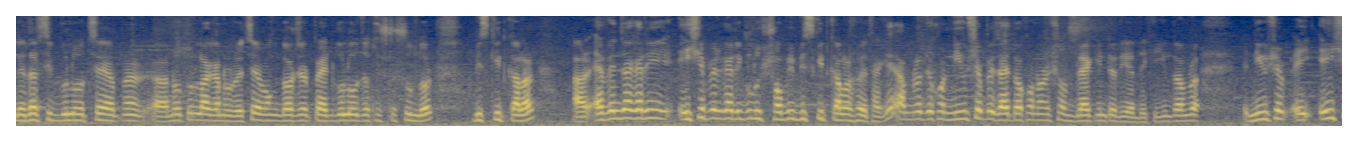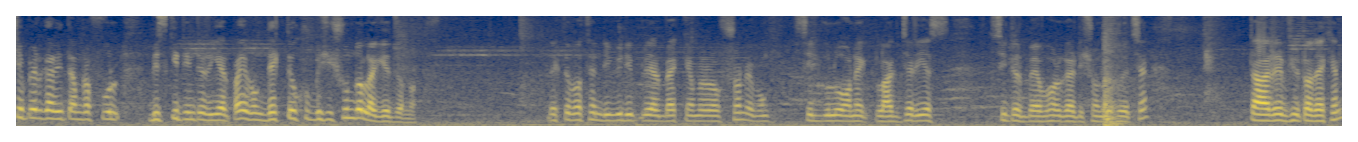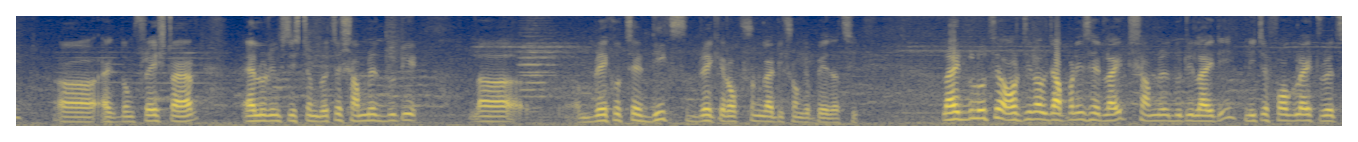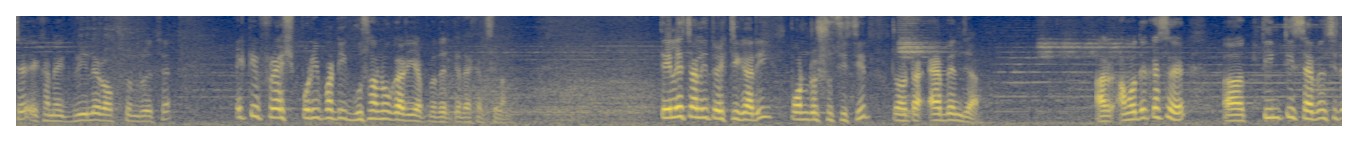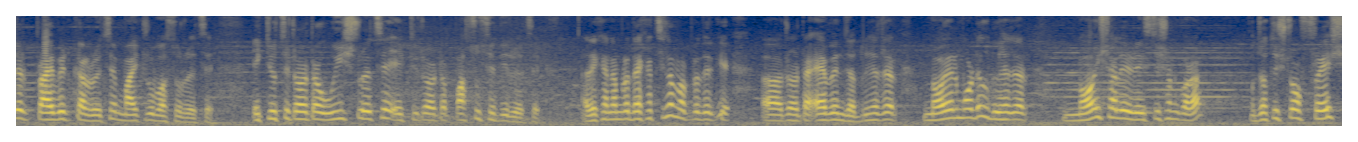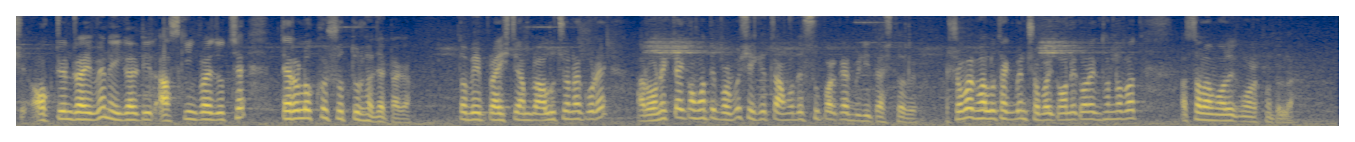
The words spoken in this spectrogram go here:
লেদার সিটগুলো হচ্ছে আপনার নতুন লাগানো রয়েছে এবং দরজার প্যাডগুলো যথেষ্ট সুন্দর। বিস্কিট কালার আর অ্যাভেঞ্জার গাড়ি, এই শেপের গাড়িগুলো সবই বিস্কিট কালার হয়ে থাকে। আমরা যখন নিউ শেপে যাই, তখন অনেক সময় ব্ল্যাক ইন্টেরিয়ার দেখি। কিন্তু আমরা নিউ শেপ এই এই শেপের গাড়িতে আমরা ফুল বিস্কিট ইন্টেরিয়ার পাই এবং দেখতেও খুব বেশি সুন্দর লাগে এর জন্য দেখতে পাচ্ছেন ডিভিডি প্লেয়ার ব্যাক ক্যামেরার অপশন এবং সিটগুলো অনেক লাক্সারিয়াস সিটের ব্যবহার গাড়ির সঙ্গে হয়েছে। টায়ারের ভিউটা দেখেন একদম ফ্রেশ টায়ার অ্যালুরিম সিস্টেম রয়েছে। সামনের দুটি ব্রেক হচ্ছে ডিস্ক ব্রেকের অপশন গাড়িটির সঙ্গে পেয়ে যাচ্ছি। লাইটগুলো হচ্ছে অরিজিনাল জাপানিজ হেডলাইট সামনের দুটি লাইটই নিচে ফগ লাইট রয়েছে, এখানে গ্রিলের অপশন রয়েছে। একটি ফ্রেশ পরিপাটি গুছানো গাড়ি আপনাদেরকে দেখাচ্ছিলাম। তেলে চালিত একটি গাড়ি, পনেরোশো সিসির টয়োটা অ্যাভেঞ্জা আর আমাদের কাছে তিনটি সেভেন সিটের প্রাইভেট কার রয়েছে মাইক্রোবাসও রয়েছে। একটি হচ্ছে টয়োটা উইশ রয়েছে, একটি টয়োটা পাসু সেতি রয়েছে। আর এখানে আমরা দেখাচ্ছিলাম আপনাদেরকে টয়োটা অ্যাভেঞ্জা দুই হাজার নয়ের মডেল দুই হাজার নয় সালে রেজিস্ট্রেশন করা। যথেষ্ট ফ্রেশ অকটেন ড্রাইভেন এই গাড়িটির আস্কিং প্রাইস হচ্ছে তেরো লক্ষ সত্তর হাজার টাকা। তবে এই প্রাইসটি আমরা আলোচনা করে আর অনেকটাই কমাতে পারব, সেক্ষেত্রে আমাদের সুপার কার বিডিতে আসতে হবে। সবাই ভালো থাকবেন, সবাইকে অনেক অনেক ধন্যবাদ। আসসালামু আলাইকুম রহমতুল্লাহ।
